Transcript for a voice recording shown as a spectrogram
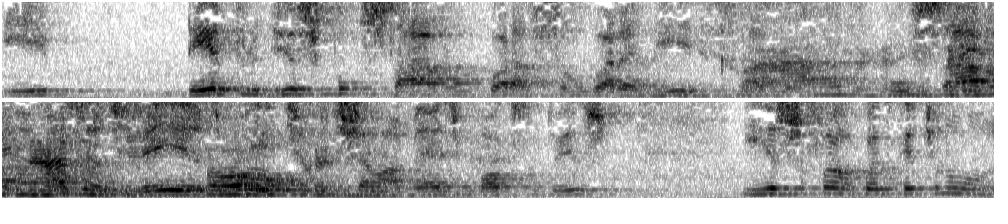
e dentro disso pulsava um coração guarani, claro, sabe? Pulsava nas nossas veias, o ritmo de chamamé, de tudo isso. E isso foi uma coisa que a gente não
